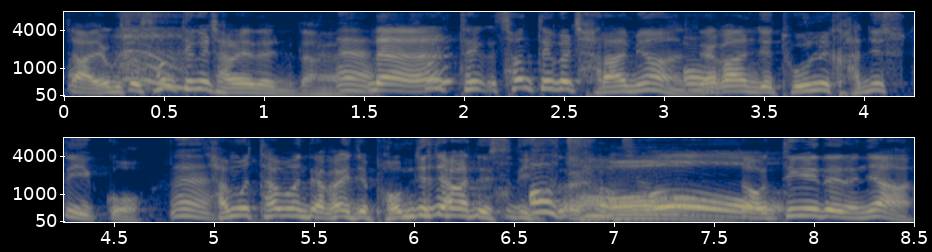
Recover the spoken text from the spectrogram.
자 여기서 선택을 잘해야 됩니다. 네. 네. 선택, 선택을 잘하면 어. 내가 이제 돈을 가질 수도 있고 네. 잘못하면 내가 이제 범죄자가 될 수도 어, 있어요. 오. 자, 어떻게 되느냐?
